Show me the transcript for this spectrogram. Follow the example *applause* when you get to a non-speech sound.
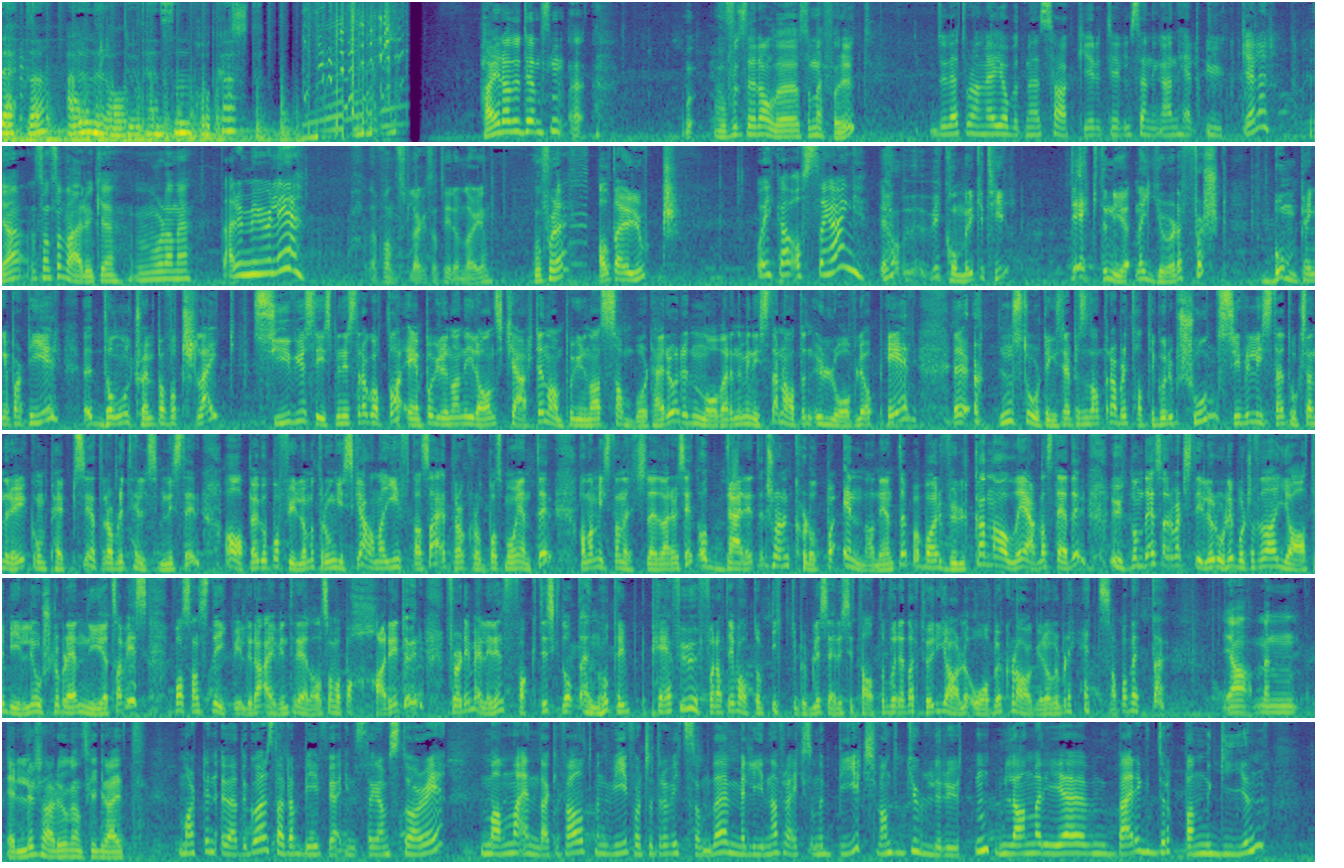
Dette er en Radiotjenesten-podkast. Hei, radiotjenesten. Eh, Hvorfor ser alle så nedfor ut? Du vet hvordan vi har jobbet med saker til sendinga en hel uke, eller? Ja, sånn som hver uke. Hvordan er Det er umulig! Det er vanskelig å lage satire om dagen. Hvorfor det? Alt er jo gjort. Og ikke av oss engang. Ja, Vi kommer ikke til. De ekte nyhetene gjør det først. Bompengepartier. Donald Trump har fått sleik. Syv justisministre har gått av. En pga. en iransk kjæreste, en annen pga. samboerterror. Den nåværende ministeren har hatt en ulovlig au pair. Eh, 18 stortingsrepresentanter har blitt tatt i korrupsjon. Syvli Listhaug tok seg en røyk om Pepsi etter å ha blitt helseminister. Ap har gått på fylla med Trond Giske. Han har gifta seg etter å ha klådd på små jenter. Han har mista nestledervervet sitt, og deretter så har han klådd på enda en jente på Bar Vulkan alle jævla steder. Utenom det så har det vært stille og rolig, bortsett fra da Ja til bilen i Oslo ble en nyhetsavis. Han snikbilder av Eivind Tredal som var på harrytur, før de melder inn faktisk.no til PFU for at de valgte å ikke publisere sitatet hvor redaktør Jarle Aabø klager over å bli hetsa på nettet. Ja, men ellers er det jo ganske greit. Martin Ødegaard starta beef via Instagram Story. Mannen har enda ikke falt, men vi fortsetter å vitse om det. Melina fra Ex on the Beach vant Gullruten. Lan Marie Berg droppa Ngien.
